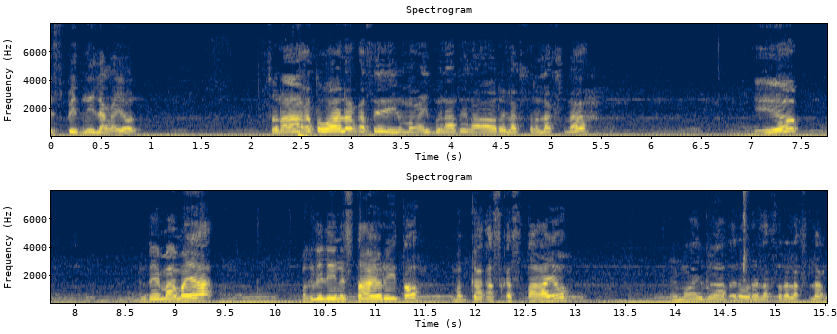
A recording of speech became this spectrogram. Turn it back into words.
speed nila ngayon. So nakakatuwa lang kasi yung mga ibon natin na relax relax na. Yup. And then mamaya, maglilinis tayo rito, magkakaskas tayo. Yung mga ibon natin, oh, relax relax lang.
